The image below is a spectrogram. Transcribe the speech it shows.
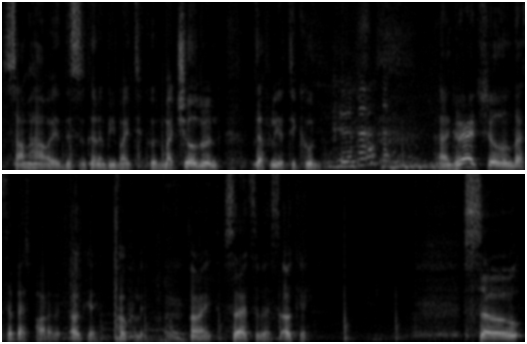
Somehow eh, this is going to be my tikkun. My children, definitely a tikkun. and grandchildren, that's the best part of it. Okay, hopefully. All right, so that's the best. Okay. So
